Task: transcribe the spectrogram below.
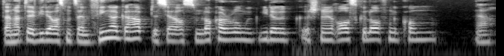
Dann hat er wieder was mit seinem Finger gehabt, ist ja aus dem Lockerroom wieder schnell rausgelaufen gekommen. Ja,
